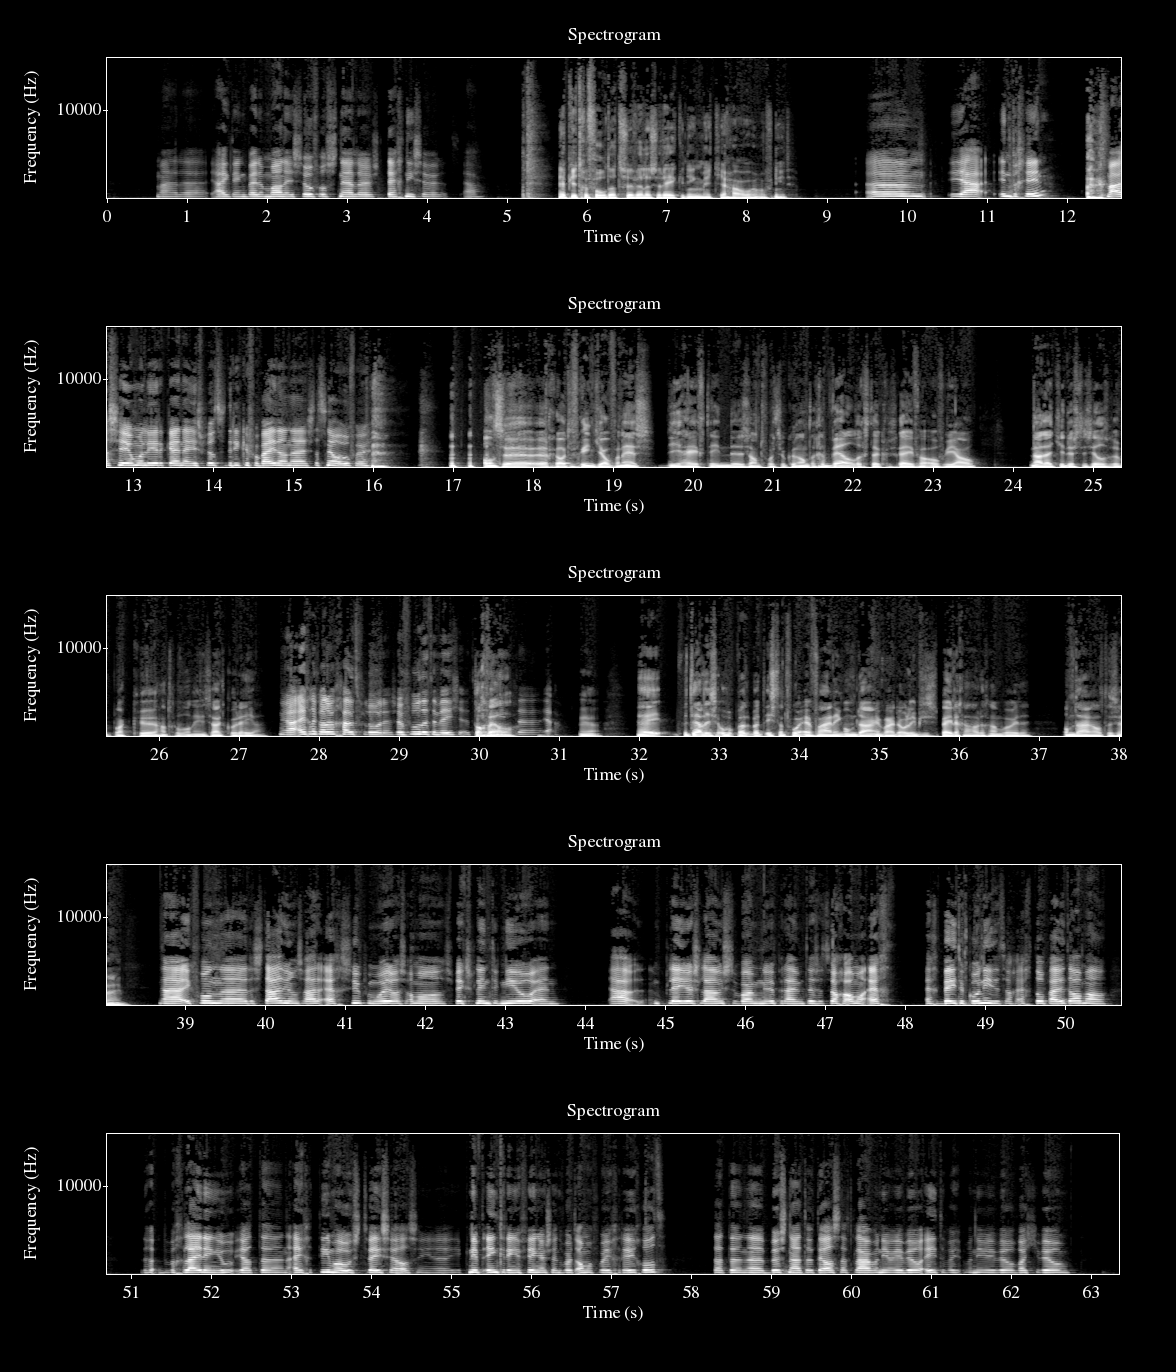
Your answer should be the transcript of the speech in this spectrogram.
Maar ja, ik denk bij de mannen is het zoveel sneller, technischer. Dat, ja. Heb je het gevoel dat ze wel eens rekening met je houden, of niet? Ehm, ja, in het begin. Maar als ze je helemaal leren kennen en je speelt ze drie keer voorbij, dan eh, is dat snel over. Onze eh, grote vriend van Es... die heeft in de Zandvoortse Courant een geweldig stuk geschreven over jou. Nadat je dus de zilveren plak eh, had gewonnen in Zuid-Korea. Ja, eigenlijk hadden we goud verloren. Zo voelde het een beetje. Het Toch wel? niet, ja. Ja. Hey, vertel eens, wat, wat is dat voor ervaring om daar... waar de Olympische Spelen gehouden gaan worden... om daar al te zijn? Nou ja, ik vond eh, de stadions waren echt super mooi. Het was allemaal spiksplinter nieuw. En ja, een players lounge, de warming-up ruimtes. Het zag allemaal echt, echt beter kon niet. Het zag echt top uit allemaal. De, begeleiding, je, je had eh, een eigen teamhost, twee zelfs. En je, je knipt één keer in je vingers en het wordt allemaal voor je geregeld. Staat een eh, bus naar het hotel, staat klaar wanneer je wil, eten wa- wanneer je wil, wat je wil.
